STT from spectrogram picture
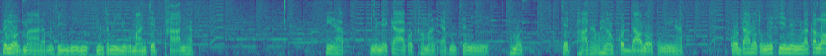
ไปโหลดมานะครับมันจะมีมันจะมีอยู่ประมาณ7พาร์ทนะครับ นี่นะครับในเมกากดเข้ามาในแอป มันจะมีทั้งหมด7พาร์ทนะครับให้น้องกดดาวน์โหลดตรงนี้นะครับ กดดาวน์โหลดตรงนี้ทีนึงแล้วก็รอ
